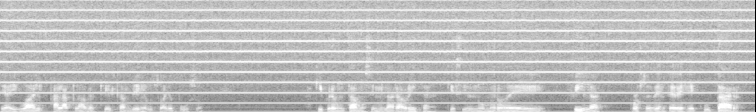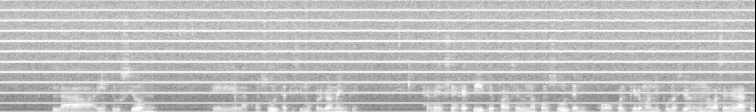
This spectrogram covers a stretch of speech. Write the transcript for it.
sea igual a la clave que también el usuario puso. Aquí preguntamos similar ahorita que si el número de filas procedente de ejecutar la instrucción de la consulta que hicimos previamente se repite para hacer una consulta o cualquier manipulación en una base de datos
